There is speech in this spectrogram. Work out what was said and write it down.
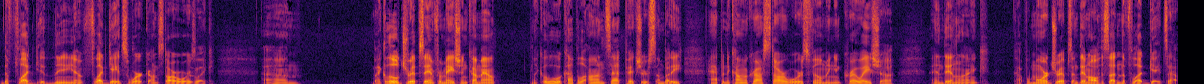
the flood, the, you know, floodgates work on Star Wars, like, um, like little drips of information come out, like oh, a couple of on-set pictures. Somebody happened to come across Star Wars filming in Croatia, and then like a couple more drips, and then all of a sudden the floodgates out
